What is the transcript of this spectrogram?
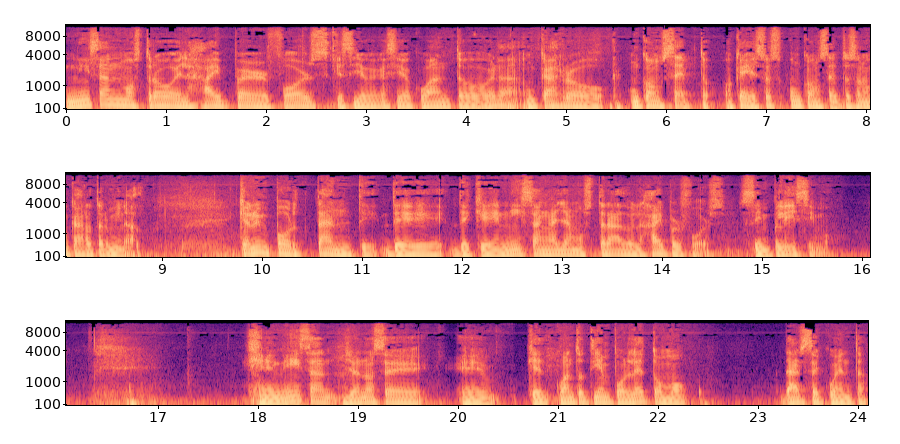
Nissan mostró el Hyper Force, que sé yo, qué sé yo cuánto, ¿verdad? Un carro, un concepto, ok, eso es un concepto, eso no es un carro terminado. ¿Qué es lo importante de, de que Nissan haya mostrado el Hyperforce? Simplísimo. Que Nissan, yo no sé eh, qué, cuánto tiempo le tomó darse cuenta.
